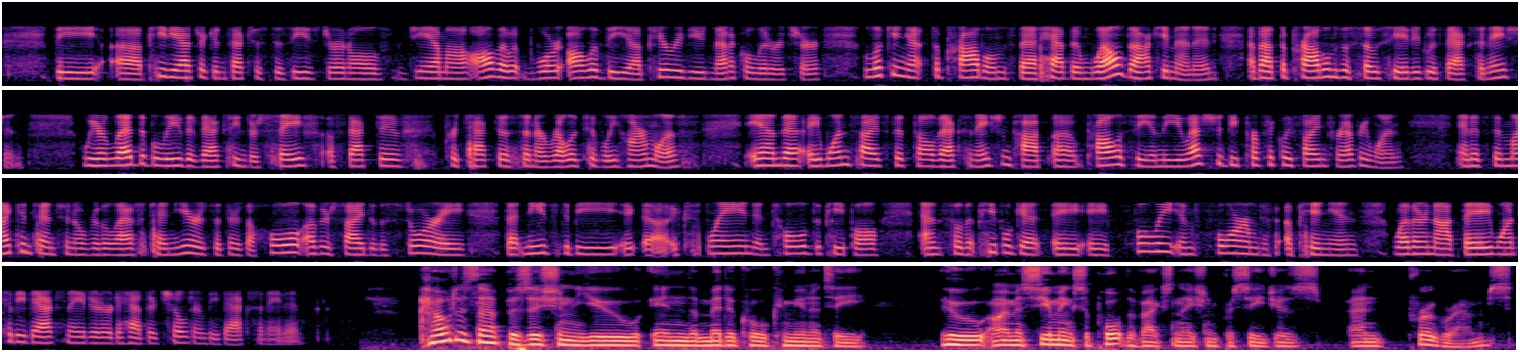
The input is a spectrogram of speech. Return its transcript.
the uh, pediatric infectious disease journals, JAMA, all the all of the uh, peer-reviewed medical literature, looking at the problems that have been well documented about the problems associated with vaccination. We are led to believe that vaccines are safe, effective, protect us, and are relatively harmless and that a one size fits all vaccination pop, uh, policy in the U.S. should be perfectly fine for everyone. And it's been my contention over the last 10 years that there's a whole other side to the story that needs to be uh, explained and told to people, and so that people get a, a fully informed opinion whether or not they want to be vaccinated or to have their children be vaccinated. How does that position you in the medical community? Who I'm assuming support the vaccination procedures and programs.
